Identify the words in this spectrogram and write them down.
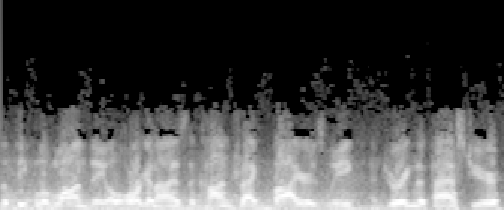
The people of Lawndale organized the Contract Buyers League, and during the past year,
